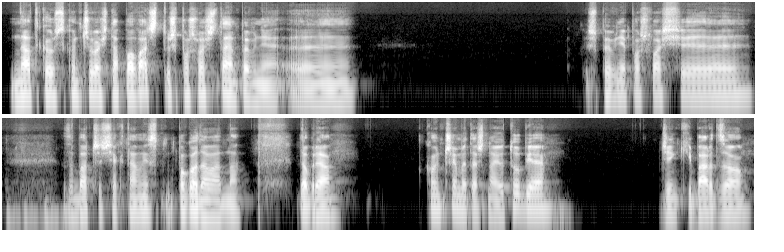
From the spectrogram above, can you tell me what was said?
Natka, już skończyłaś tapować? Tu już poszłaś ten pewnie. Yy, już pewnie poszłaś yy, zobaczyć, jak tam jest pogoda ładna. Dobra, kończymy też na YouTubie. Dzięki bardzo.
